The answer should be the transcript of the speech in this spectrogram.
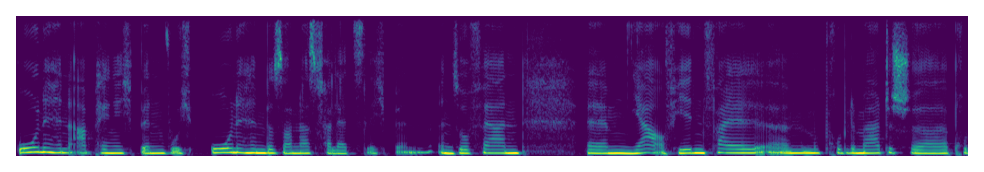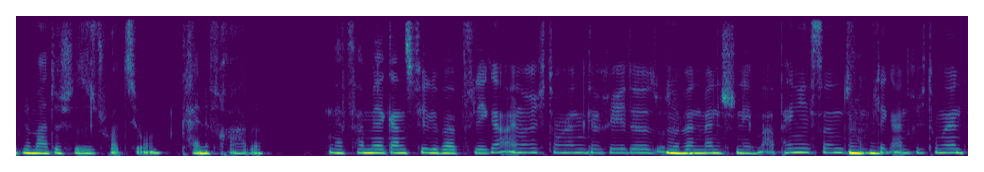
ohnehin abhängig bin, wo ich ohnehin besonders verletzlich bin. Insofern, ähm, ja, auf jeden Fall ähm, problematische, problematische Situation, keine Frage. Jetzt haben wir ganz viel über Pflegeeinrichtungen geredet oder mhm. wenn Menschen eben abhängig sind von mhm. Pflegeeinrichtungen.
